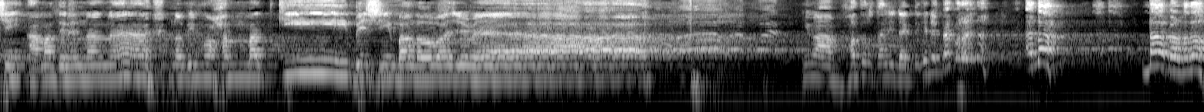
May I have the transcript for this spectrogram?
সেই আমাদের নানা নবী মোহাম্মদ কি বেশি ভালোবাসবে? ইমাম হজরত আলী ডাক দেখে ব্যাপার হয় না। দাও দাও বেটা, দাও।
